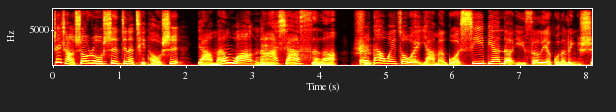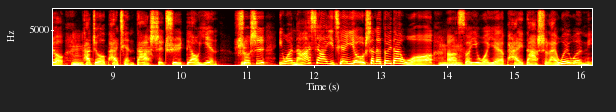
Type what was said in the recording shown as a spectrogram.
这场羞辱事件的起头是亚门王拿辖死了，是而大卫作为亚门国西边的以色列国的领袖，嗯他就派遣大使去吊唁。是说是因为拿辖以前友善的对待我啊、所以我也派大使来慰问你。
